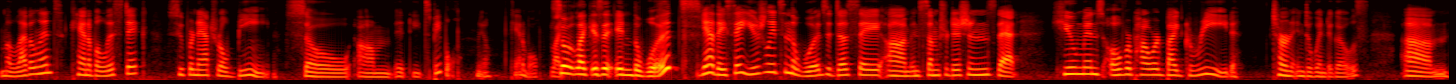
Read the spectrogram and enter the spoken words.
malevolent, cannibalistic, supernatural being. So um, it eats people, you know, cannibal. Like, so like is it in the woods? yeah, they say usually it's in the woods. It does say um, in some traditions that humans overpowered by greed turn into Wendigos. Um,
